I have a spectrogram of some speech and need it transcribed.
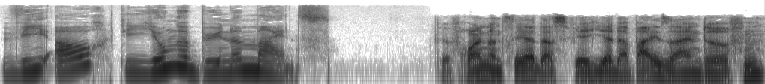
Wie auch die junge Bühne Mainz. Wir freuen uns sehr, dass wir hier dabei sein dürfen.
